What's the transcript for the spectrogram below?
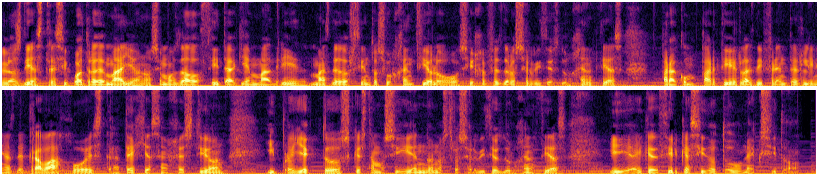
Los días 3 y 4 de mayo nos hemos dado cita aquí en Madrid, más de 200 urgenciólogos y jefes de los servicios de urgencias, para compartir las diferentes líneas de trabajo, estrategias en gestión y proyectos que estamos siguiendo en nuestros servicios de urgencias y hay que decir que ha sido todo un éxito.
